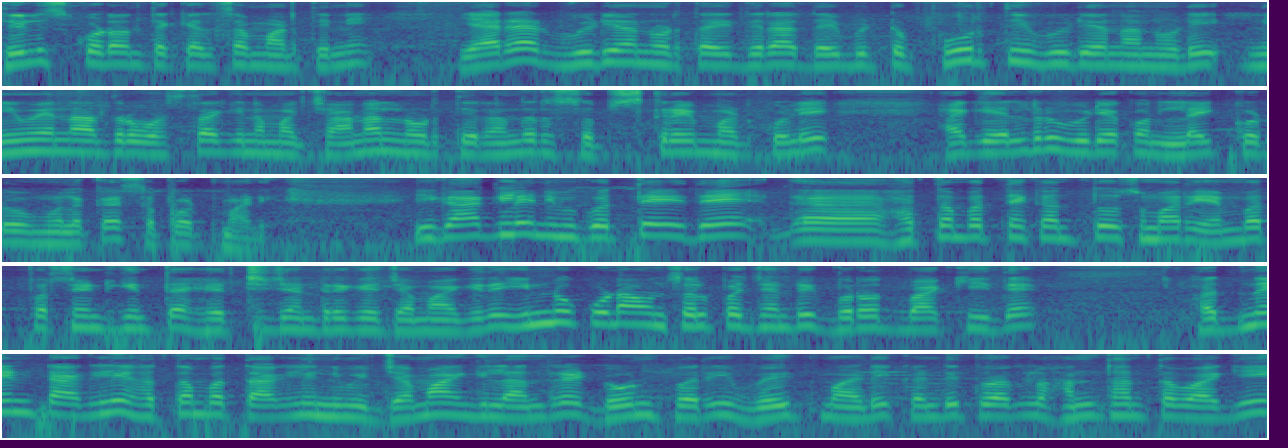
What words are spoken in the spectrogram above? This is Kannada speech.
ತಿಳಿಸ್ಕೊಡೋಂಥ ಕೆಲಸ ಮಾಡ್ತೀನಿ. ಯಾರ್ಯಾರು ವಿಡಿಯೋ ನೋಡ್ತಾ ಇದ್ದೀರಾ, ದಯವಿಟ್ಟು ಪೂರ್ತಿ ವಿಡಿಯೋನ ನೋಡಿ. ನೀವೇನಾದರೂ ಹೊಸದಾಗಿ ನಮ್ಮ ಚಾನಲ್ ನೋಡ್ತೀರಾ ಅಂದರೆ ಸಬ್ಸ್ಕ್ರೈಬ್ ಮಾಡ್ಕೊಳ್ಳಿ. ಹಾಗೆ ಎಲ್ಲರೂ ವಿಡಿಯೋಕ್ಕೆ ಒಂದು ಲೈಕ್ ಕೊಡುವ ಮೂಲಕ ಸಪೋರ್ಟ್ ಮಾಡಿ. ಈಗಾಗಲೇ ನಿಮಗೆ ಗೊತ್ತೇ ಇದೆ ಹತ್ತೊಂಬತ್ತನೇ ಕಂತು ಸುಮಾರು ಎಂಬತ್ತು ಪರ್ಸೆಂಟ್ಗಿಂತ ಹೆಚ್ಚು ಜನರಿಗೆ ಜಮಾ ಆಗಿದೆ. ಇನ್ನೂ ಕೂಡ ಒಂದು ಸ್ವಲ್ಪ ಜನರಿಗೆ ಬರೋದು ಬಾಕಿ ಇದೆ. ಹದಿನೆಂಟಾಗಲಿ, ಹತ್ತೊಂಬತ್ತಾಗಲಿ ನಿಮಗೆ ಜಮಾ ಆಗಿಲ್ಲ ಅಂದರೆ ಡೋಂಟ್ ವರಿ ವೆಯ್ಟ್ ಮಾಡಿ. ಖಂಡಿತವಾಗ್ಲೂ ಹಂತ ಹಂತವಾಗಿ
